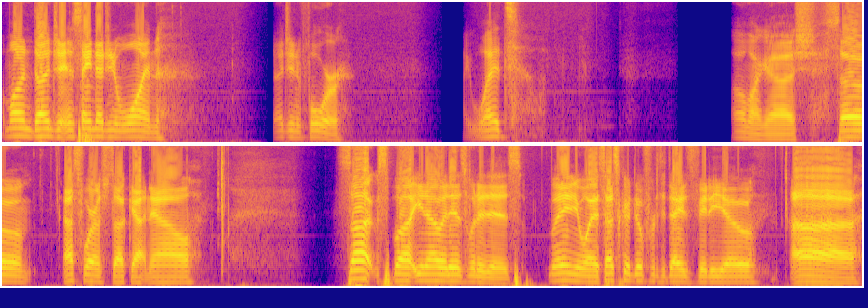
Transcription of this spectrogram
I'm on Dungeon Insane Dungeon 1. Dungeon 4. Like what? Oh my gosh. So that's where I'm stuck at now. Sucks, but you know it is what it is. But anyways, that's gonna do it for today's video. Uh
